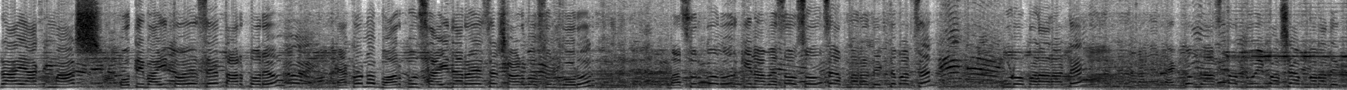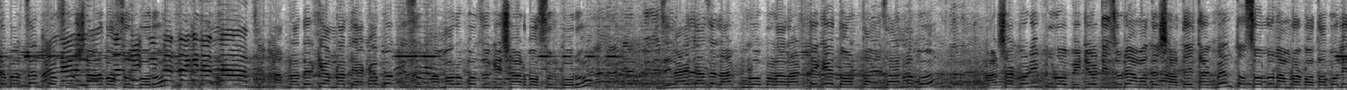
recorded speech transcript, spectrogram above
প্রায় এক মাস অতিবাহিত হয়েছে, তারপরেও এখনও ভরপুর চাহিদা রয়েছে ষাট বছর গরুর। বাছুর গরুর কিনা বেচাও চলছে, আপনারা দেখতে পাচ্ছেন। পুরোপাড়ার হাটে একদম রাস্তার দুই পাশে আপনারা দেখতে পাচ্ছেন প্রচুর ষাট বছর গরু। আপনাদেরকে আমরা দেখাবো কিছু খামার উপযোগী ষাট বছর গরু। ঝিনাইদা জেলার পুরোপাড়ার হাট থেকে দরদাম জানাব। আশা করি পুরো ভিডিওটি জুড়ে আমাদের সাথেই থাকবেন। তো চলুন আমরা কথা বলি,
